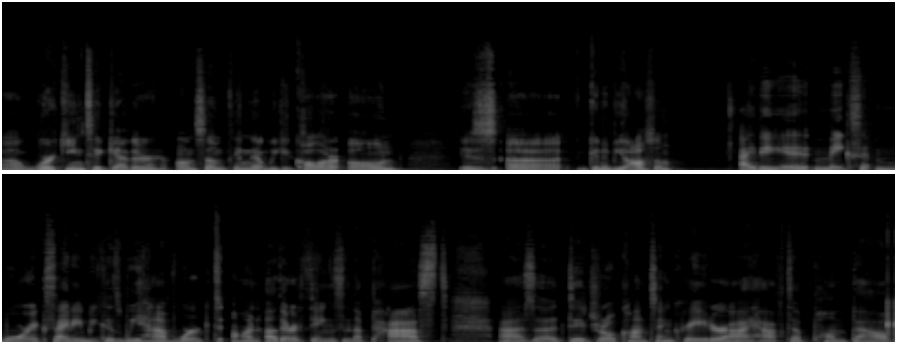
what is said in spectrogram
uh, working together on something that we could call our own is uh, going to be awesome. I think it makes it more exciting because we have worked on other things in the past. As a digital content creator, I have to pump out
